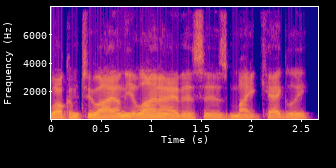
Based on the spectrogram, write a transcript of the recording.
Welcome to I on the Illini. This is Mike Cagley.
